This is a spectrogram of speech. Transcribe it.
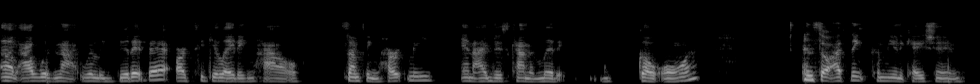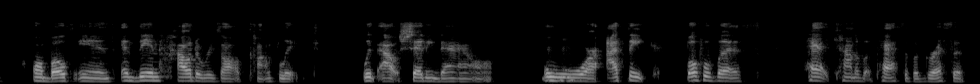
Um, I was not really good at that, articulating how something hurt me, and I just kind of let it go on. And so I think communication on both ends, and then how to resolve conflict without shutting down. hmm Or I think both of us had kind of a passive aggressive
